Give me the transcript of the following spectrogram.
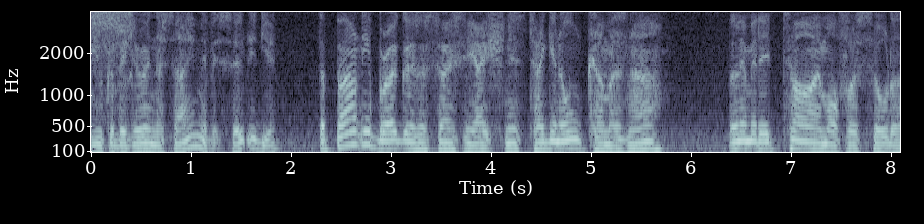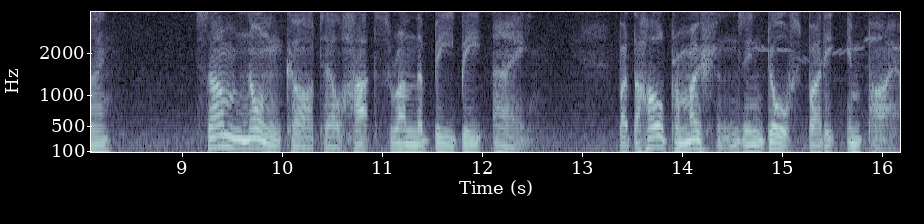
You could be doing the same if it suited you. The Bounty Brokers Association is taking all comers now. Limited time offer sort of thing. Some non-cartel Hutts run the BBA. But the whole promotion's endorsed by the Empire.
